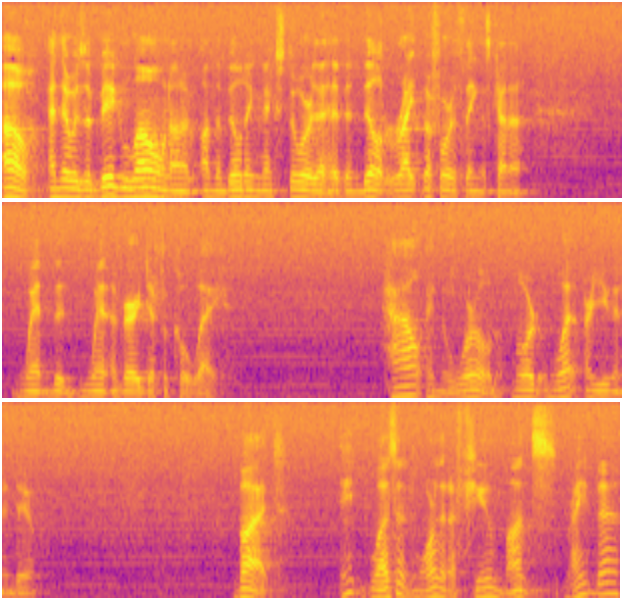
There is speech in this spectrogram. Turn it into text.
Oh, and there was a big loan on, a, on the building next door that had been built right before things kind of went, went a very difficult way. How in the world, Lord, what are you going to do? But it wasn't more than a few months, right, Beth?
